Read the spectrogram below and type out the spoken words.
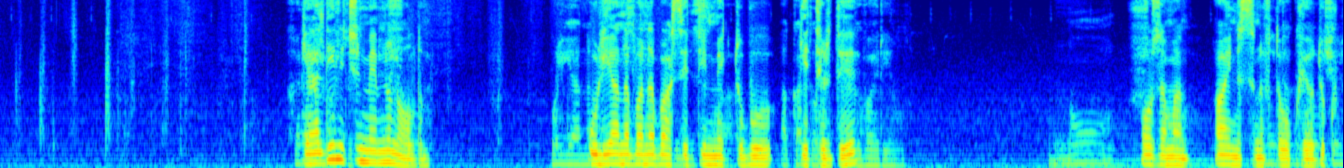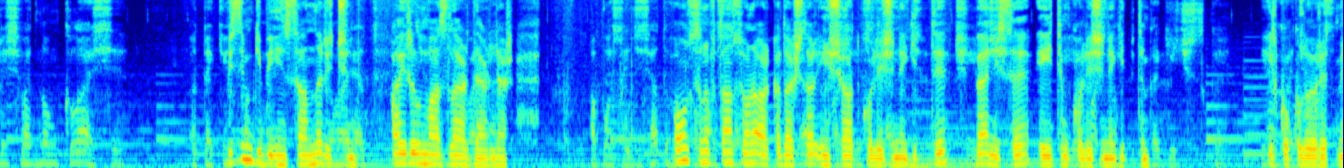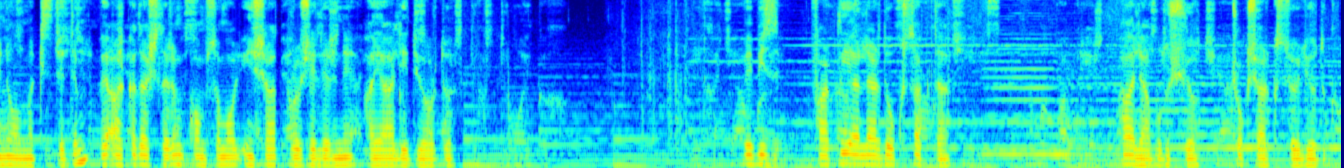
Geldiğin için memnun oldum. Uliana bana bahsettiğin mektubu getirdi. O zaman aynı sınıfta okuyorduk. Bizim gibi insanlar için ayrılmazlar derler. 10 sınıftan sonra arkadaşlar inşaat kolejine gitti. Ben ise eğitim kolejine gittim. İlkokul öğretmeni olmak istedim ve arkadaşlarım komsomol inşaat projelerini hayal ediyordu. Ve biz farklı yerlerde okusak da hala buluşuyor. Çok şarkı söylüyorduk.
